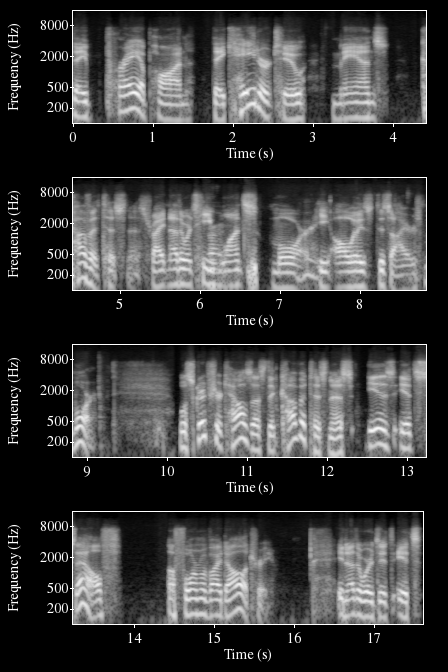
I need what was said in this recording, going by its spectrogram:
they prey upon, they cater to man's covetousness, right? In other words, he right. wants more. He always desires more. Well, scripture tells us that covetousness is itself a form of idolatry. In other words, it's it's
